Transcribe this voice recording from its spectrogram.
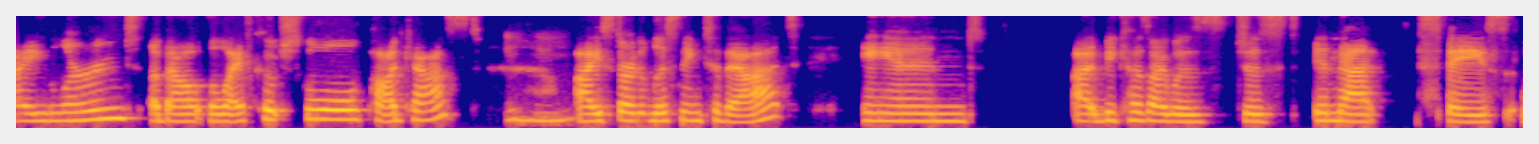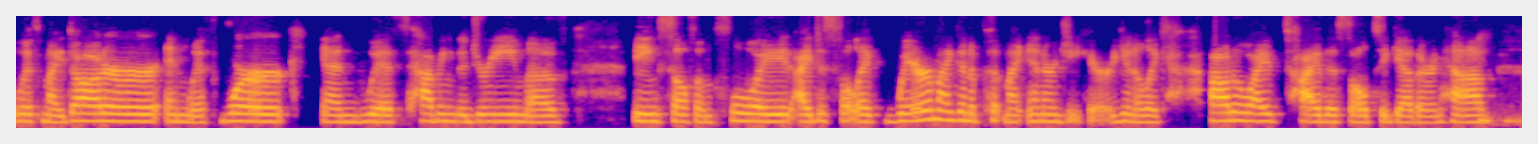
I learned about the Life Coach School podcast. Mm-hmm. I started listening to that and I, because I was just in that space with my daughter and with work and with having the dream of being self-employed i just felt like where am i going to put my energy here you know like how do i tie this all together and have mm-hmm.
